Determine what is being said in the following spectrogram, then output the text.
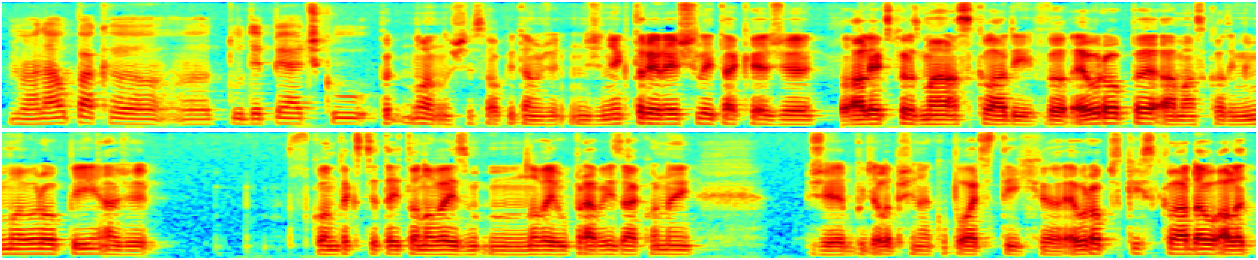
No a naopak uh, tú DPH... No ešte sa opýtam, že, že niektorí riešili také, že AliExpress má sklady v Európe a má sklady mimo Európy a že v kontexte tejto novej, novej úpravy zákonnej, že bude lepšie nakupovať z tých e, európskych skladov, ale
